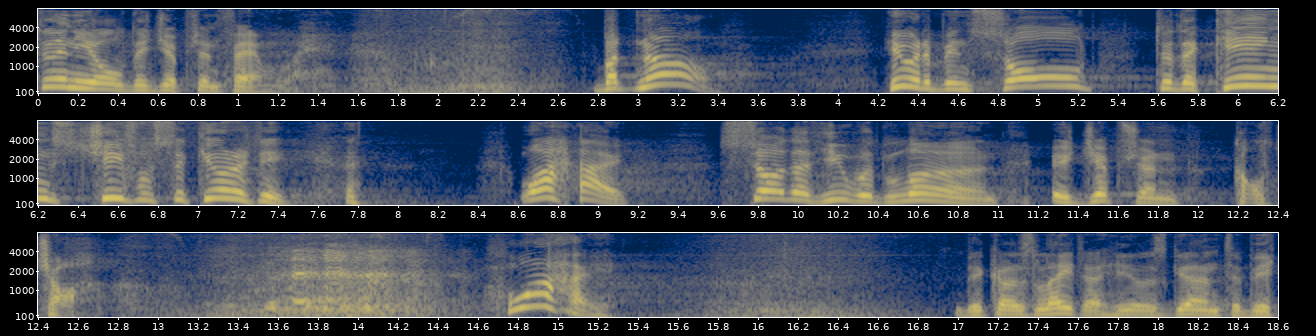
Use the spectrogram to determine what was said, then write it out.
to any old Egyptian family. But no, he would have been sold to the king's chief of security. Why? So that he would learn Egyptian culture. Why? Because later he was going to be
